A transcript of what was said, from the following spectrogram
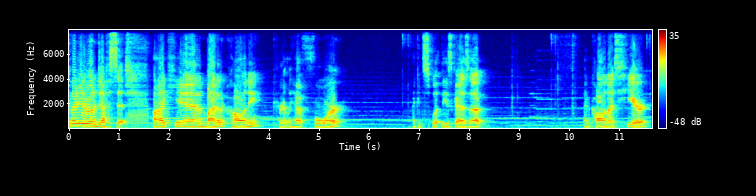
Can I do to run a deficit? I can buy another colony. Currently have four. I could split these guys up and colonize here.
